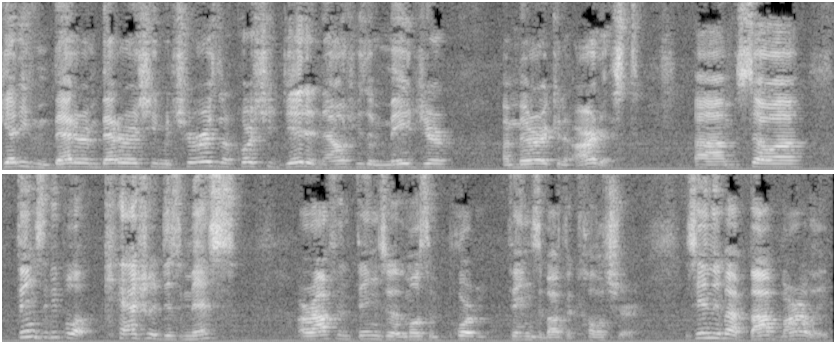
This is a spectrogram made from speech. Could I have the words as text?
get even better and better as she matures. And of course, she did, and now she's a major American artist. Um, so uh, things that people casually dismiss are often things that are the most important things about the culture. The same thing about Bob Marley.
